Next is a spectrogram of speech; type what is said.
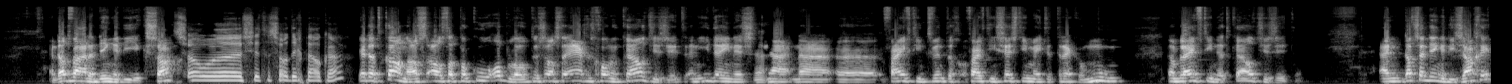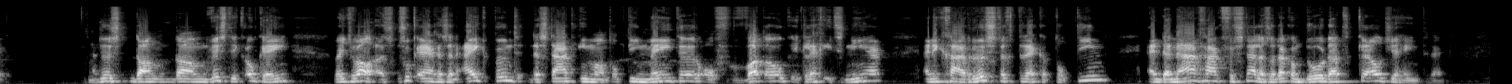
En dat waren dingen die ik zag. Zo uh, zit het zo dicht bij elkaar? Ja, dat kan. Als, als dat parcours oploopt. Dus als er ergens gewoon een kuiltje zit. En iedereen is na, na uh, 15, 20, 15, 16 meter trekken moe. Dan blijft hij in het kuiltje zitten. En dat zijn dingen die zag ik. Dus dan, dan wist ik, oké, weet je wel, zoek ergens een eikpunt. Er staat iemand op 10 meter of wat ook. Ik leg iets neer. En ik ga rustig trekken tot 10. En daarna ga ik versnellen, zodat ik hem door dat kuiltje heen trek.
